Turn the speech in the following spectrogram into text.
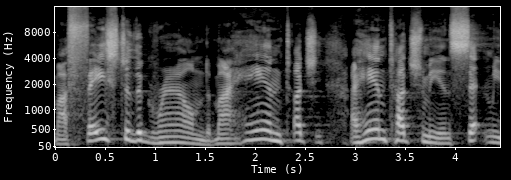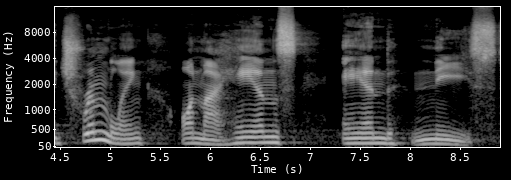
my face to the ground. My hand touched, a hand touched me and set me trembling on my hands and knees.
